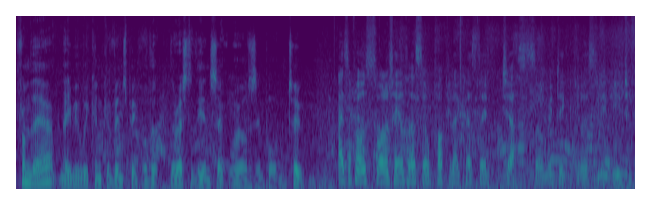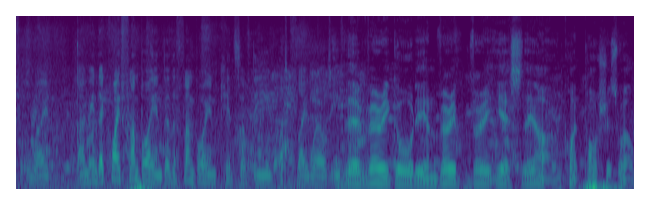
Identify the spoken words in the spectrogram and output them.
from there, maybe we can convince people that the rest of the insect world is important too. I suppose swallowtails are so popular because they're just so ridiculously beautiful, right? I mean, they're quite flamboyant. They're the flamboyant kids of the butterfly world, even. They're very gaudy and very, very, yes, they are, and quite posh as well.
